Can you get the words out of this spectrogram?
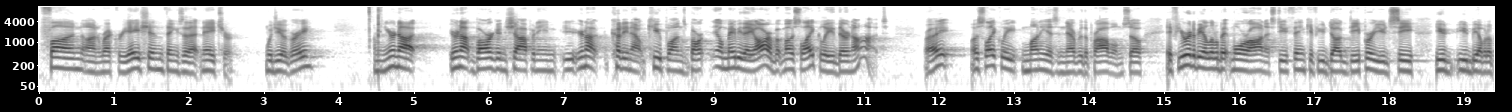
fun, on recreation, things of that nature. Would you agree? I mean, you're not you're not bargain shopping. You're not cutting out coupons. Bar, you know, maybe they are, but most likely they're not, right? Most likely money is never the problem. So if you were to be a little bit more honest, do you think if you dug deeper, you'd see you'd you'd be able to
